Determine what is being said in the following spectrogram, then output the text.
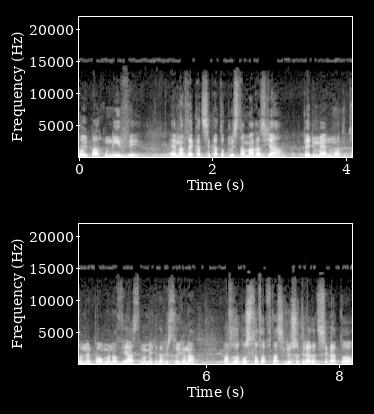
70%. Υπάρχουν ήδη ένα 10% κλειστά μαγαζιά. Περιμένουμε ότι τον επόμενο διάστημα μέχρι τα Χριστούγεννα αυτό το ποσοστό θα φτάσει γύρω στο 30%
